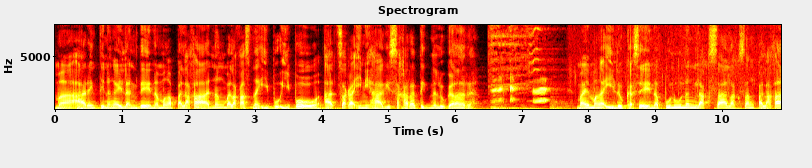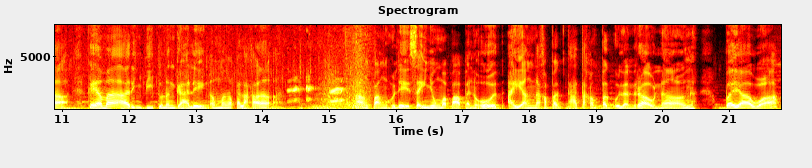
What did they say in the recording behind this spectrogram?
maaaring tinangay lang din ang mga palaka ng malakas na ipo-ipo at saka inihagi sa karatig na lugar. May mga ilog kasi na puno ng laksa-laksang palaka, kaya maaaring dito nang galing ang mga palaka. Ang panghuli sa inyong mapapanood ay ang nakapagtatakang pag-ulan raw ng bayawak.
